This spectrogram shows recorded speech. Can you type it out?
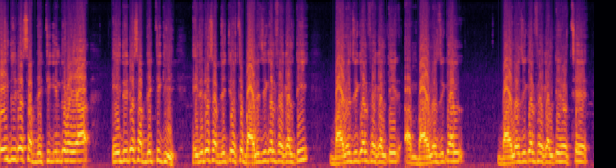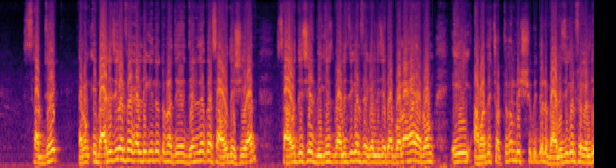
এই দুইটা সাবজেক্টই কিন্তু ভাইয়া, এই দুইটা সাবজেক্টই কি? এই দুইটা সাবজেক্টই হচ্ছে বায়োলজিক্যাল ফ্যাকাল্টি বায়োলজিক্যাল ফ্যাকাল্টির বায়োলজিক্যাল বায়োলজিক্যাল ফ্যাকাল্টির হচ্ছে সাবজেক্ট এবং এই বায়োলজিক্যাল ফ্যাকাল্টি কিন্তু তোমরা জেনে থাকো সাউথ এশিয়ার সাউথ এশিয়ার বিগেস্ট বায়োলজিক্যাল ফ্যাকাল্টি যেটা বলা হয় এবং এই আমাদের চট্টগ্রাম বিশ্ববিদ্যালয় বায়োলজিক্যাল ফ্যাকাল্টি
